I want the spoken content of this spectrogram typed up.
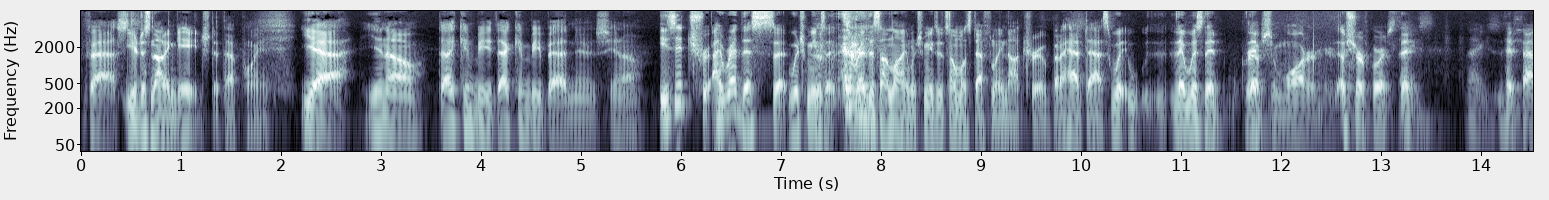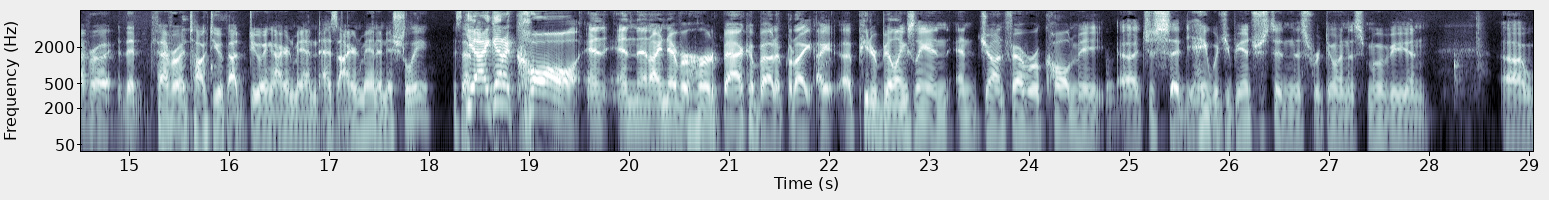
fast. You're just not engaged at that point. yeah, you know that can be that can be bad news. You know. Is it true? I read this, uh, which means I read this online, which means it's almost definitely not true. But I have to ask. W- There was that. Grab that some water. oh, sure, of course. That, Thanks. that Favreau that Favreau had talked to you about doing Iron Man as Iron Man initially. Is that Yeah, I got a call, and, and then I never heard back about it. But I, I uh, Peter Billingsley and, and Jon Favreau called me, uh, just said, "Hey, would you be interested in this? We're doing this movie." And uh,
